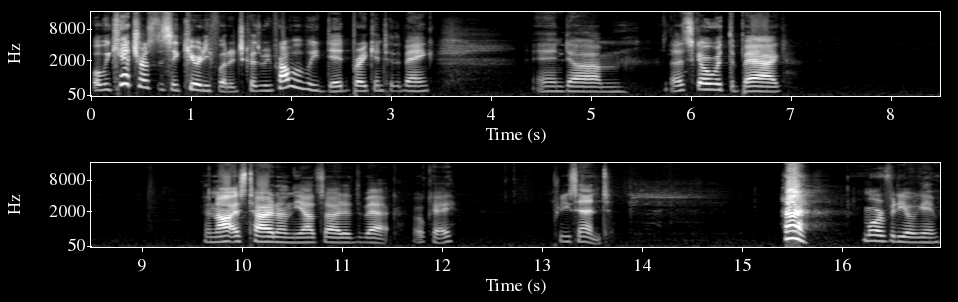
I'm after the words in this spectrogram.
Well, we can't trust the security footage because we probably did break into the bank. And um, let's go with the bag. The knot is tied on the outside of the bag. Okay. Present. Ha! More video game.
